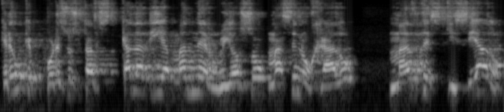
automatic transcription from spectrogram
Creo que por eso estás cada día más nervioso, más enojado, más desquiciado.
